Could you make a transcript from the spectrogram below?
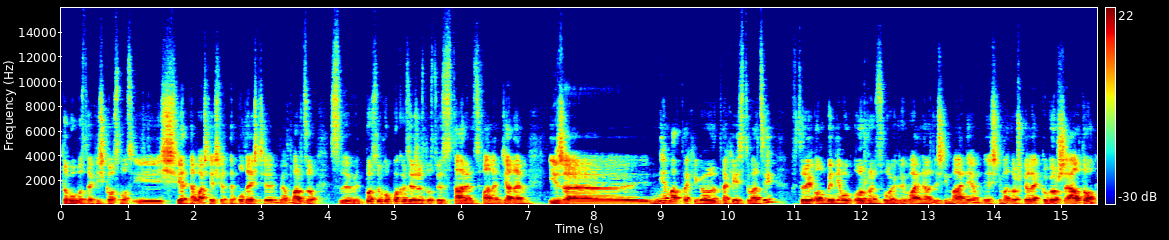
To był po prostu jakiś kosmos i świetne właśnie, świetne podejście, miał bardzo, po prostu pokazuje, że po prostu jest starym, cwanym dziadem i że nie ma takiego, takiej sytuacji, w której on by nie mógł orżnąć swoich rywali, nawet jeśli ma, nie jeśli ma troszkę lekko gorsze auto,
